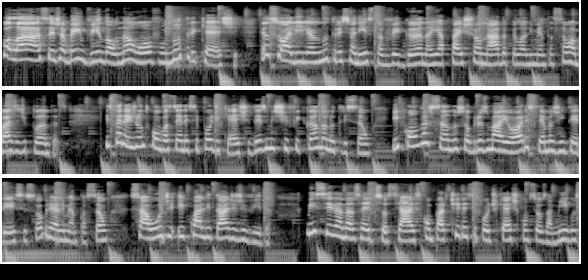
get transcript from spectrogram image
Olá, seja bem-vindo ao Não Ovo NutriCast. Eu sou a Lilian, nutricionista vegana e apaixonada pela alimentação à base de plantas. Estarei junto com você nesse podcast desmistificando a nutrição e conversando sobre os maiores temas de interesse sobre alimentação, saúde e qualidade de vida. Me siga nas redes sociais, compartilhe esse podcast com seus amigos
